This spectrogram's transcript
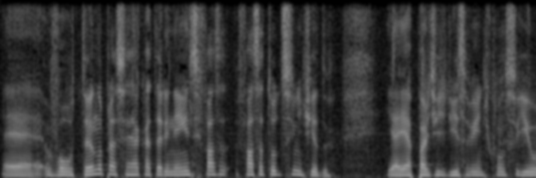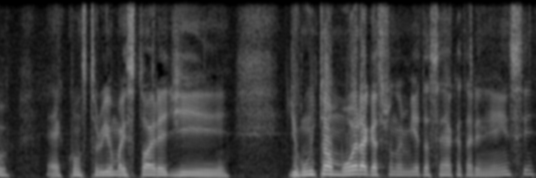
é, voltando para a Serra Catarinense faça, faça todo sentido. E aí, a partir disso, a gente conseguiu é, construir uma história de, de muito amor à gastronomia da Serra Catarinense,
